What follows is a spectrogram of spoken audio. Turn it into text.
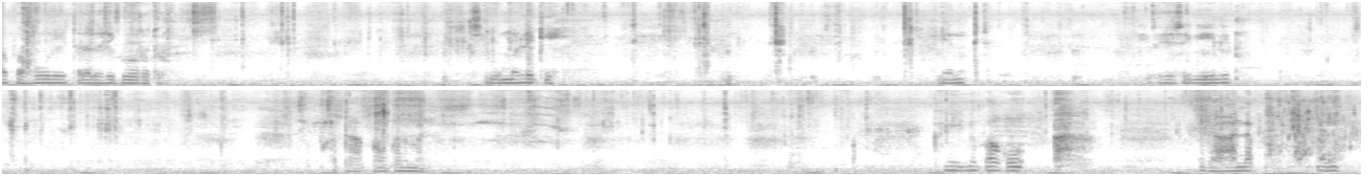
papahuli talaga siguro to. Kasi bumalik eh. Yan o. Ito siya sa gilid. Makatapang pa naman. Kanina pa ako ah, naghahanap. Ano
